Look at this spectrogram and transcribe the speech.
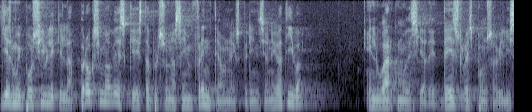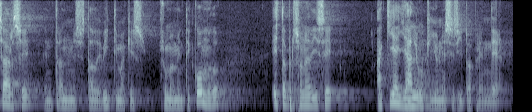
y es muy posible que la próxima vez que esta persona se enfrente a una experiencia negativa, en lugar, como decía, de desresponsabilizarse, entrando en ese estado de víctima que es sumamente cómodo, esta persona dice, aquí hay algo que yo necesito aprender.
